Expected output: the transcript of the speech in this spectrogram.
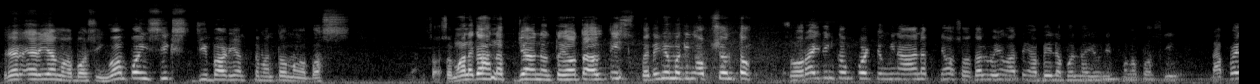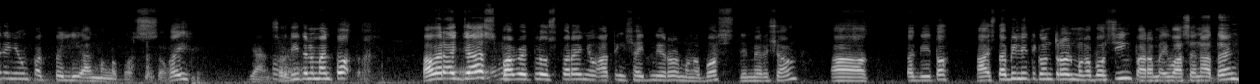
rear area mga bossing. 1.6 G variant naman to mga boss. So, sa mga naghahanap dyan ng Toyota Altis, pwede nyo maging option to. So, riding comfort yung hinahanap nyo. So, dalawa yung ating available na unit mga bossing na pwede nyo pagpilian mga boss. Okay? Yan. So, dito naman po, power adjust, power close pa rin yung ating side mirror mga boss. Then meron siyang, tag dito, ah, stability control mga bossing para maiwasan natin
